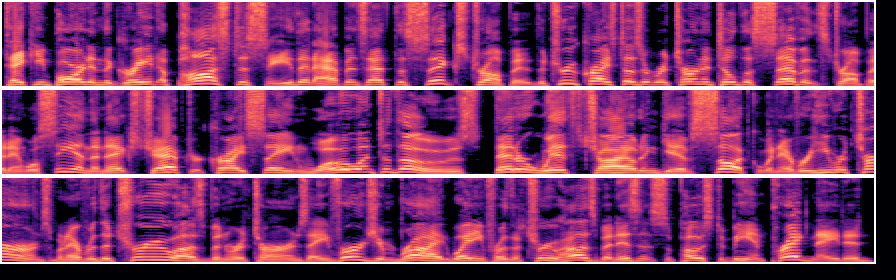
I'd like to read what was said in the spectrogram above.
taking part in the great apostasy that happens at the sixth trumpet. The true Christ doesn't return until the seventh trumpet, and we'll see in the next chapter Christ saying, Woe unto those that are with child and give suck whenever he returns, whenever the true husband returns. A virgin bride waiting for the true husband isn't supposed to be impregnated.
